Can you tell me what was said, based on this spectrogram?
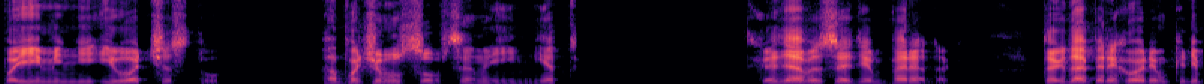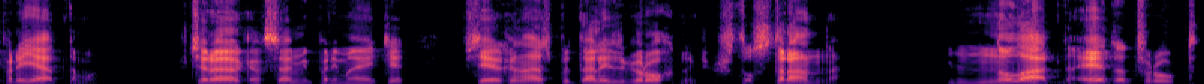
По имени и отчеству. А почему, собственно, и нет? Хотя бы с этим порядок. Тогда переходим к неприятному. Вчера, как сами понимаете, всех нас пытались грохнуть, что странно. Ну ладно, этот фрукт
